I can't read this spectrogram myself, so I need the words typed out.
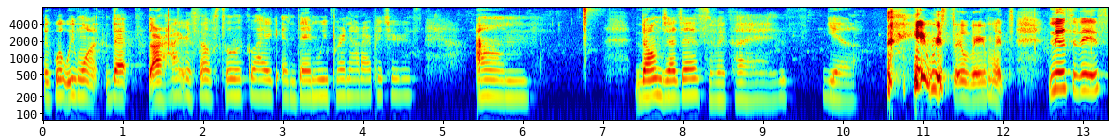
like what we want that our higher selves to look like, and then we print out our pictures. Um, don't judge us because, yeah, we're still very much new to this.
